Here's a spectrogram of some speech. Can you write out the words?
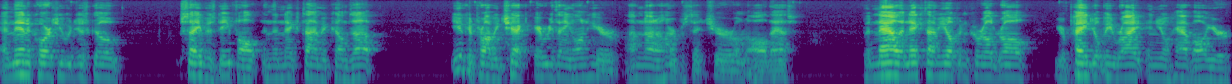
And then, of course, you would just go save as default, and the next time it comes up, you could probably check everything on here. I'm not 100% sure on all this. But now the next time you open Corel Draw, your page will be right and you'll have all your,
